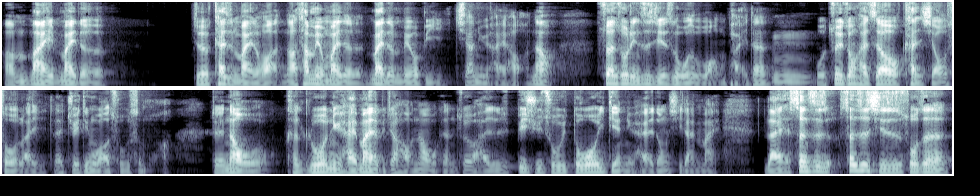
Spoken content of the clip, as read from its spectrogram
啊、卖卖的，就是开始卖的话，然后他没有卖的卖的没有比其他女孩好，那虽然说林志杰是我的王牌，但嗯，我最终还是要看销售来来决定我要出什么啊、对，那我可如果女孩卖的比较好，那我可能最后还是必须出多一点女孩的东西来卖，来甚至甚至其实说真的，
